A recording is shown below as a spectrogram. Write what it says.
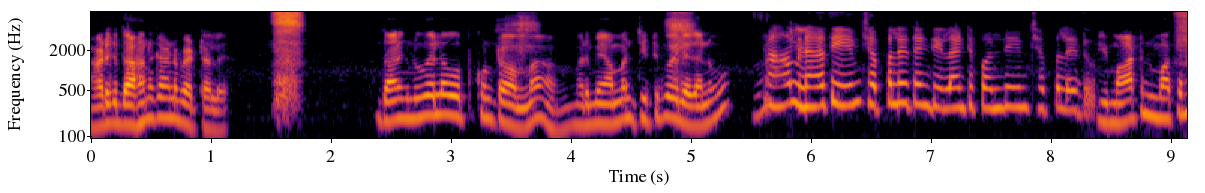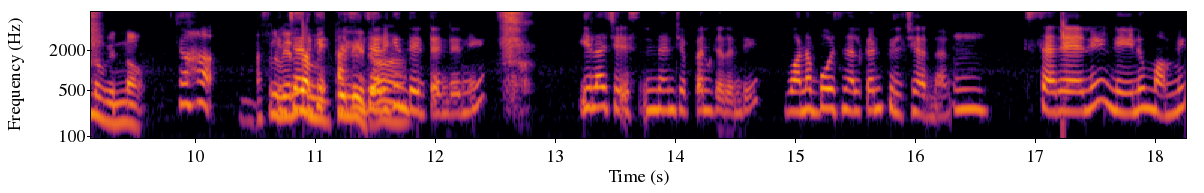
ఆడికి దహనకాండ పెట్టాలి. దానికి నువ్వెలా ఒప్పుకుంటావమ్మా? మరి మీ అమ్మని తిట్టిపోయలేదా నువ్వు? నాతో ఏం చెప్పలేదండి ఇలాంటి పనులు ఏం చెప్పలేదు. ఈ మాటను మాత్రం నువ్వు విన్నావు. అసలు జరిగింది ఏంటంటే అని, ఇలా చేసిందని చెప్పాను కదండి వన భోజనాలు కానీ పిలిచారు నన్ను. సరే అని నేను మమ్మీ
